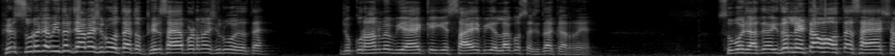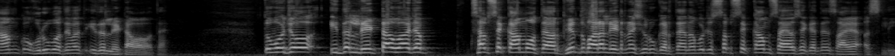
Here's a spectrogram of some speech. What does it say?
پھر سورج اب ادھر جانا شروع ہوتا ہے تو پھر سایہ بڑھنا شروع ہو جاتا ہے۔ جو قرآن میں بھی آیا کہ یہ سائے بھی اللہ کو سجدہ کر رہے ہیں۔ صبح جاتے ادھر لیٹا ہوا ہوتا ہے سایہ، شام کو غروب ہوتے وقت ادھر لیٹا ہوا ہوتا ہے۔ تو وہ جو ادھر لیٹا ہوا جب سب سے کم ہوتا ہے اور پھر دوبارہ لیٹنا شروع کرتا ہے نا، وہ جو سب سے کم سایہ اسے کہتے ہیں سایہ اصلی۔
